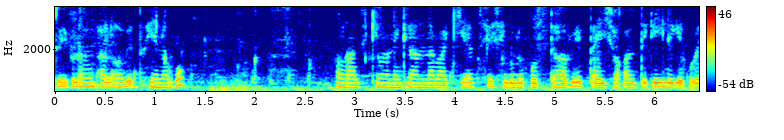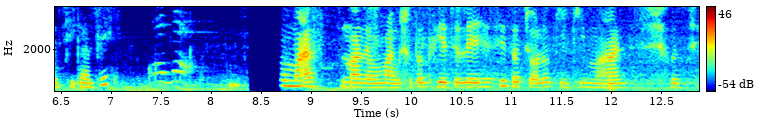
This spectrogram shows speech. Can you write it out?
তো এগুলো আমি ভালোভাবে ধুয়ে নেব। কারণ আজকে অনেক রান্না বাকি আছে, সেগুলো করতে হবে, তাই সকাল থেকেই লেগে পড়েছি কাজে। মাছ মাংস তো ধুয়ে চলে এসেছি। তো চলো কি কি মাছ হচ্ছে,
